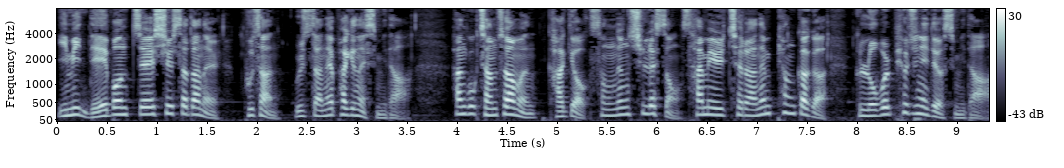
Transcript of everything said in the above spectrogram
이미 네 번째 실사단을 부산, 울산에 파견했습니다. 한국 잠수함은 가격, 성능, 신뢰성, 삼위일체라는 평가가 글로벌 표준이 되었습니다.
